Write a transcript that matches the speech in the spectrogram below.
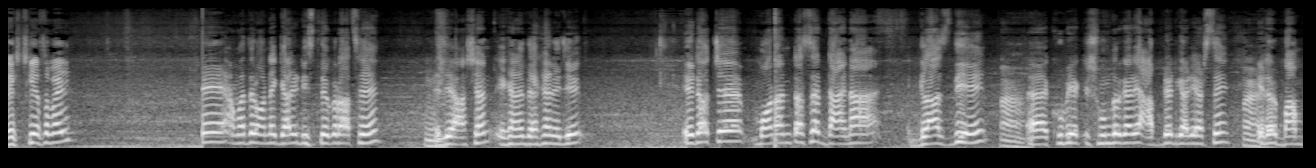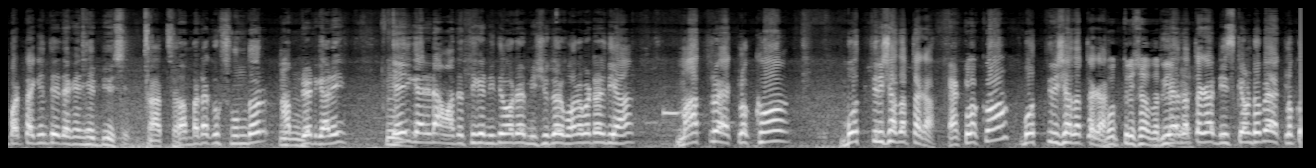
নেক্সট কি আছে ভাই? এ আমাদের অনেক গাড়ি ডিসপ্লে করা আছে। এই যে আসেন এখানে দেখেন এই যে এটা হচ্ছে মডার্ন টাসের ডায়না গ্লাস দিয়ে হ্যাঁ। খুবই একটা সুন্দর গাড়ি আপডেট গাড়ি আসছে। হ্যাঁ। এটার বাম্পারটা কিন্তু দেখেন হেভি হয়েছে। আচ্ছা। বাম্পারটা খুব সুন্দর আপডেট গাড়ি। এই গাড়িটা আমাদের থেকে নিতে পারবে মিশুকের বড় ব্যাটারি দিয়া মাত্র এক লক্ষ বত্রিশ হাজার টাকা। এক লক্ষ বত্রিশ হাজার টাকা। বত্রিশ হাজার দুই হাজার টাকা। ডিসকাউন্ট হবে এক লক্ষ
